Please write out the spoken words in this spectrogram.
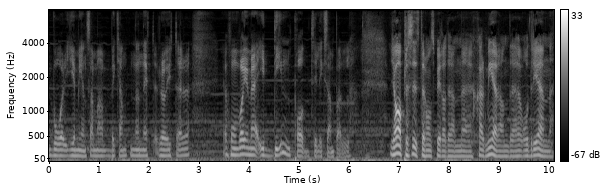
vår gemensamma bekant Nanette Reuter hon var ju med i din podd till exempel. Ja, precis där hon spelade en eh, charmerande Audrienne.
